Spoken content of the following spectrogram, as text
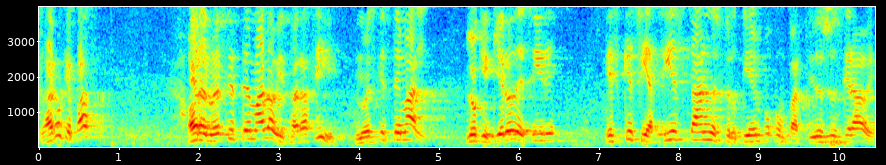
Claro que pasa. Ahora, no es que esté mal avisar así, no es que esté mal. Lo que quiero decir es que si así está nuestro tiempo compartido, eso es grave.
